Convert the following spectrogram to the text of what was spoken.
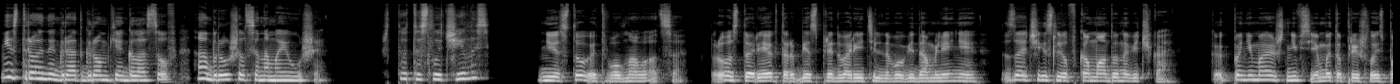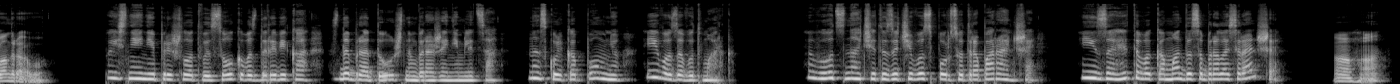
Нестройный град громких голосов обрушился на мои уши. «Что-то случилось?» «Не стоит волноваться. Просто ректор без предварительного уведомления зачислил в команду новичка. Как понимаешь, не всем это пришлось по нраву». Пояснение пришло от высокого здоровяка с добродушным выражением лица. Насколько помню, его зовут Марк. Вот значит, из-за чего спор с утра пораньше. из-за этого команда собралась раньше? Ага.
